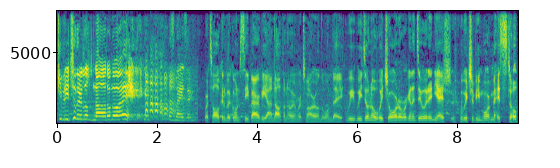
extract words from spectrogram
giving each other a little nod on the way. it was amazing. We're talking about going to see Barbie and Oppenheimer tomorrow on the one day. We we don't know which order we're going to do it in yet, which would be more messed up.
